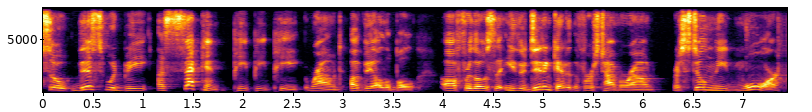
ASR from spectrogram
So this would be a second PPP round available uh, for those that either didn't get it the first time around or still need more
